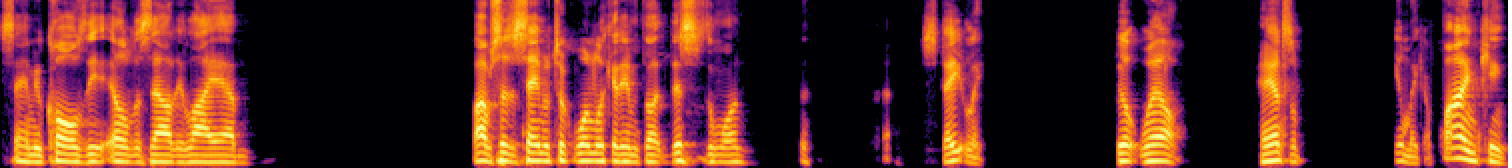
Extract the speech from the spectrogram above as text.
Samuel calls the eldest out, Eliab. Bible says that Samuel took one look at him and thought, this is the one. Stately, built well, handsome. He'll make a fine king.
